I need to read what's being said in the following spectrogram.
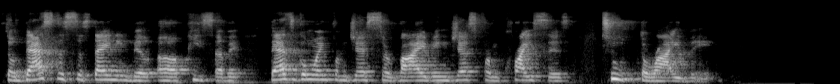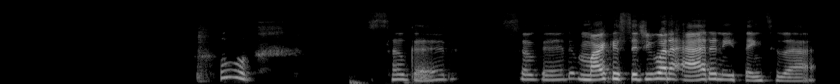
So that's the sustaining uh, piece of it. That's going from just surviving, just from crisis to thriving. Oh, so good so good. Marcus, did you want to add anything to that?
